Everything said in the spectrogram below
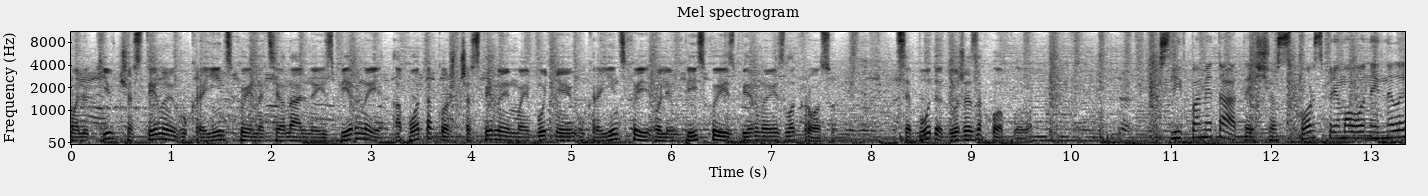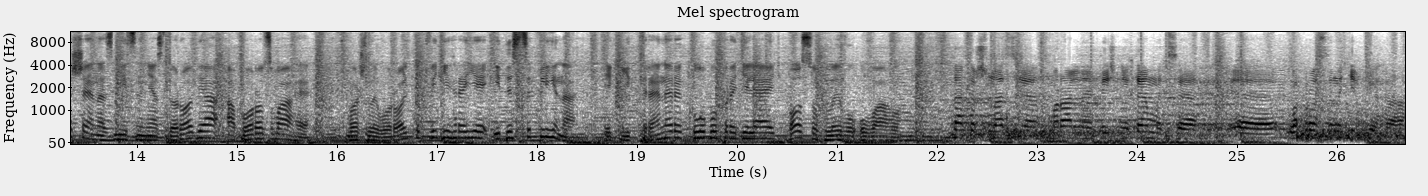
малюків частиною української національної збірної або також частиною майбутньої української олімпійської збірної з лакросу. Це буде дуже захопливо. Слід пам'ятати, що спорт спрямований не лише на зміцнення здоров'я або розваги. Важливу роль тут відіграє і дисципліна, якій тренери клубу приділяють особливу увагу. Також у нас є морально-етичні теми. Це е, лакрос не тільки гра.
